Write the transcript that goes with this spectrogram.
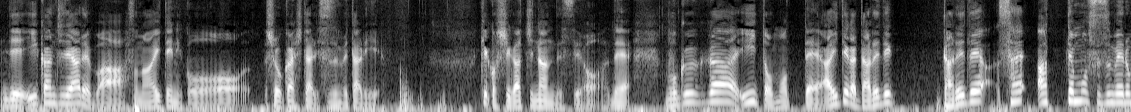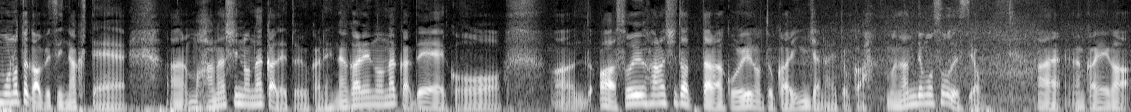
で、いい感じであれば、その相手にこう、紹介したり、進めたり、結構しがちなんですよ。で、僕がいいと思って、相手が誰で誰でさえあっても進めるものとかは別になくて、あもう話の中でというかね、流れの中で、こう、ああ、そういう話だったらこういうのとかいいんじゃないとか、まあ何でもそうですよ。はい。なんか映画、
